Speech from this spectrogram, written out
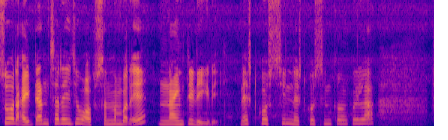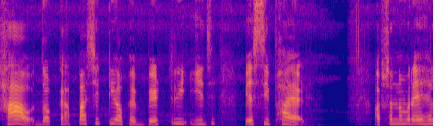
সো রাইট আনসর হয়ে যাব option number A ninety degree next question next question কম কহিলা how the capacity of a battery is specified option number A है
